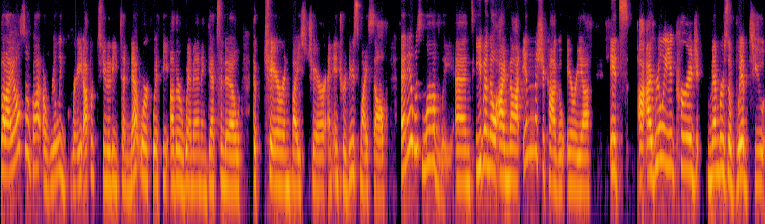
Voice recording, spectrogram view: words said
But I also got a really great opportunity to network with the other women and get to know the chair and vice chair and introduce myself. And it was lovely. And even though I'm not in the Chicago area, it's I really encourage members of WIB to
